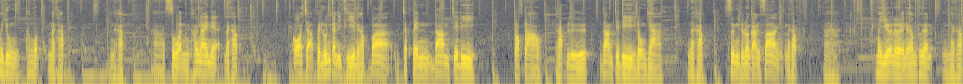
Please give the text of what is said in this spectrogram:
พยุงทั้งหมดนะครับนะครับส่วนข้างในเนี่ยนะครับก็จะไปลุ้นกันอีกทีนะครับว่าจะเป็นด้ามเจดีเปล่าๆนะครับหรือด้ามเจดีลงยานะครับซึ่งจำนวนการสร้างนะครับไม่เยอะเลยนะครับเพื่อนนะครับ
